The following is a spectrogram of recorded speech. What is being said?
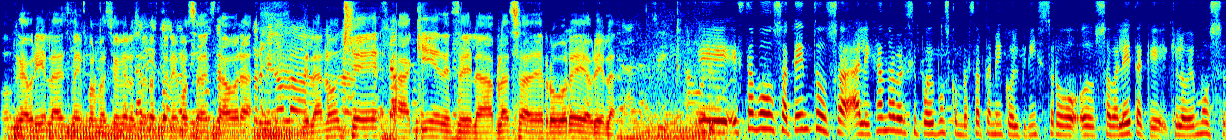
Gabriela, es la información que nosotros tenemos a esta hora de la noche aquí desde la plaza de Roboré, Gabriela. Eh, estamos atentos, a Alejandro, a ver si podemos conversar también con el ministro Zabaleta, que, lo vemos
